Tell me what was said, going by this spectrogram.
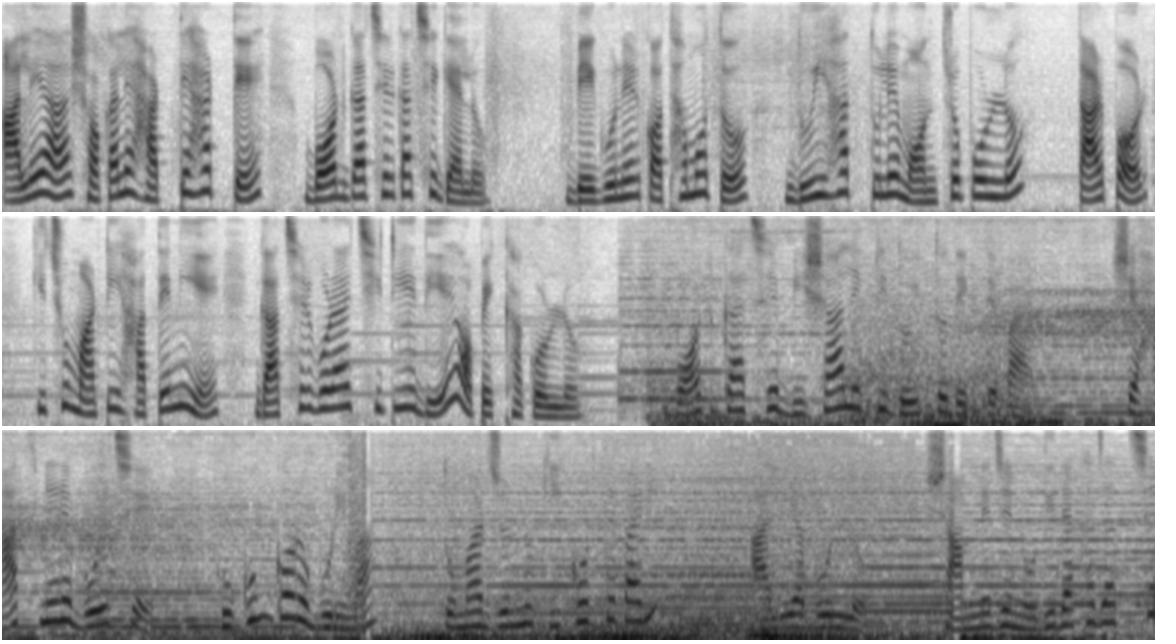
আলেয়া সকালে হাঁটতে হাঁটতে বটগাছের কাছে গেল। বেগুনের কথা মতো দুই হাত তুলে মন্ত্র পড়ল তারপর কিছু মাটি হাতে নিয়ে গাছের গোড়ায় ছিটিয়ে দিয়ে অপেক্ষা করল। বট গাছে বিশাল একটি দৈত্য দেখতে পায়। সে হাত নেড়ে বলছে, হুকুম করো বুড়িমা, তোমার জন্য কি করতে পারি? আলিয়া বলল, সামনে যে নদী দেখা যাচ্ছে,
